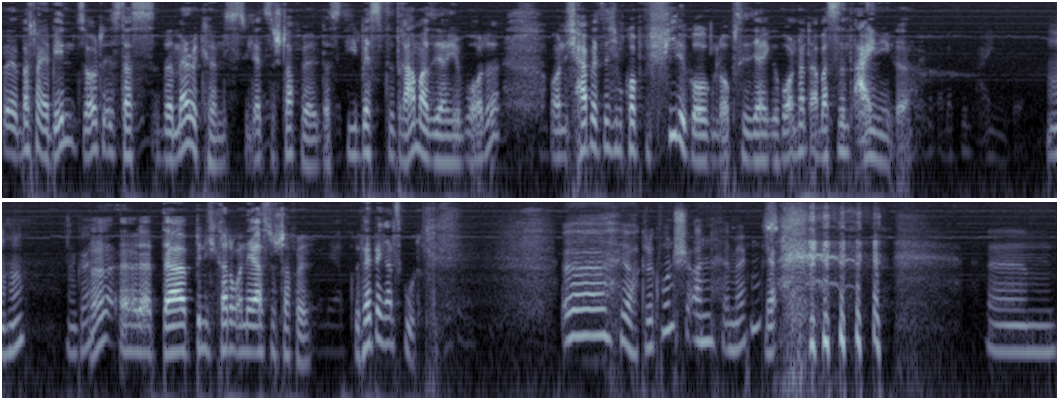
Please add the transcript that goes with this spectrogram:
was man erwähnen sollte, ist, dass The Americans, die letzte Staffel, dass die beste Dramaserie wurde. Und ich habe jetzt nicht im Kopf, wie viele Golden Globes die Serie gewonnen hat, aber es sind einige. Mhm. Okay. Ne? Äh, da, da bin ich gerade auch in der ersten Staffel. Gefällt mir ganz gut. Äh, ja, Glückwunsch an Americans. Ja. ähm,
